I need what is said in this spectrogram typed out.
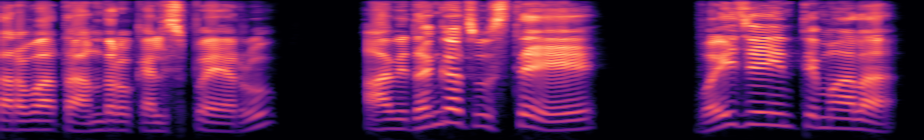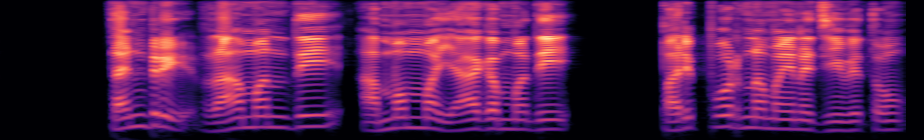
తర్వాత అందరూ కలిసిపోయారు. ఆ విధంగా చూస్తే వైజయంతిమాల తండ్రి రామంది అమ్మమ్మ యాగమ్మది పరిపూర్ణమైన జీవితం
